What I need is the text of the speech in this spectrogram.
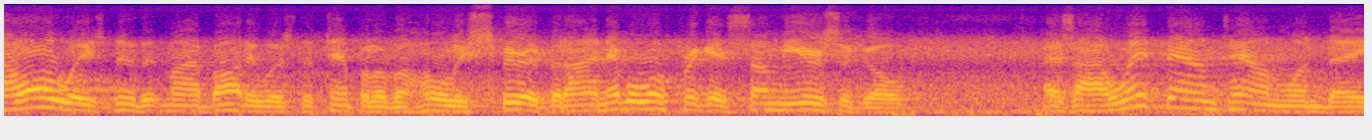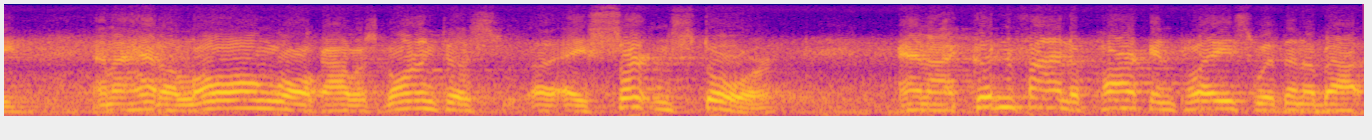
I always knew that my body was the temple of the Holy Spirit, but I never will forget some years ago, as I went downtown one day, and I had a long walk. I was going to a, uh, a certain store, and I couldn't find a parking place within about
